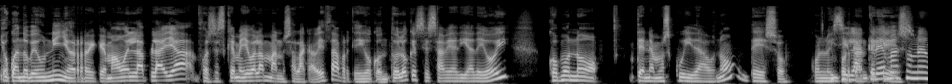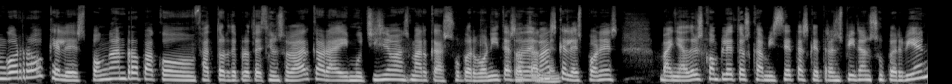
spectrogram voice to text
yo cuando veo un niño requemado en la playa, pues es que me llevo las manos a la cabeza, porque digo, con todo lo que se sabe a día de hoy, ¿cómo no tenemos cuidado, ¿no? De eso. Con lo y si la crema es. un engorro, que les pongan ropa con factor de protección solar, que ahora hay muchísimas marcas súper bonitas además, que les pones bañadores completos, camisetas que transpiran súper bien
